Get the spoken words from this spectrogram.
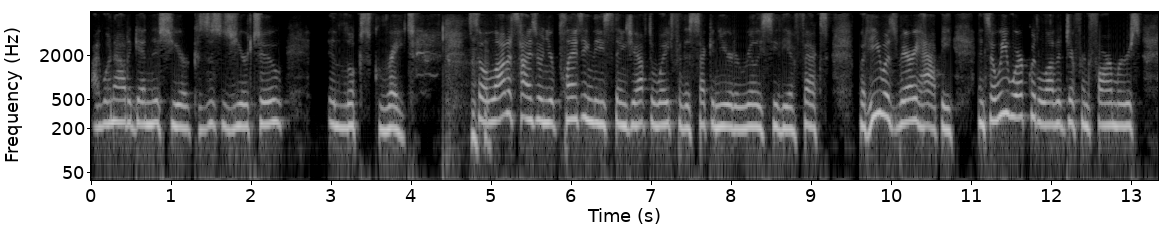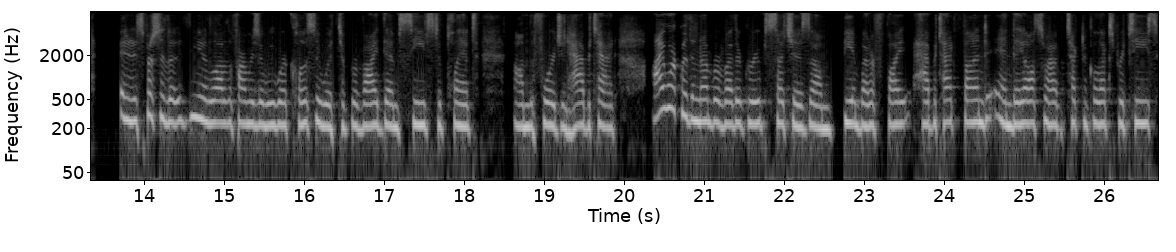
I went out again this year because this is year two it looks great. so a lot of times when you're planting these things, you have to wait for the second year to really see the effects. But he was very happy. And so we work with a lot of different farmers and especially the you know a lot of the farmers that we work closely with to provide them seeds to plant um, the forage and habitat. I work with a number of other groups such as um, Bee and Butterfly Habitat Fund, and they also have technical expertise,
